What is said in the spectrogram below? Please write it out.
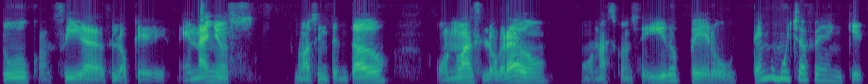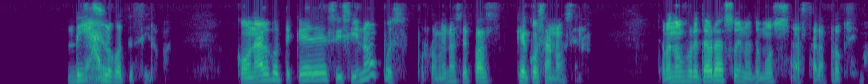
tú consigas lo que en años no has intentado o no has logrado o no has conseguido, pero tengo mucha fe en que de algo te sirva con algo te quedes y si no, pues por lo menos sepas qué cosa no hacer. Te mando un fuerte abrazo y nos vemos hasta la próxima.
